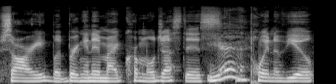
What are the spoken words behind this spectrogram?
sorry, but bringing in my criminal justice Yeah. point of view,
